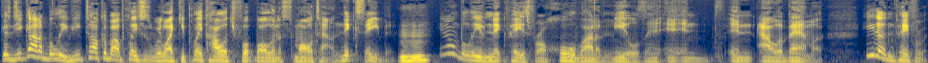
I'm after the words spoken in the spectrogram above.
Because you got to believe, you talk about places where like you play college football in a small town, Nick Saban. Mm-hmm. You don't believe Nick pays for a whole lot of meals in, in, in Alabama. He doesn't pay for.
